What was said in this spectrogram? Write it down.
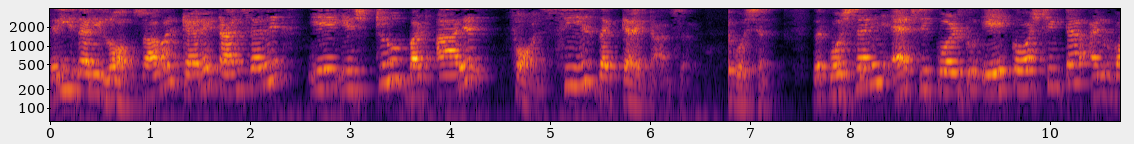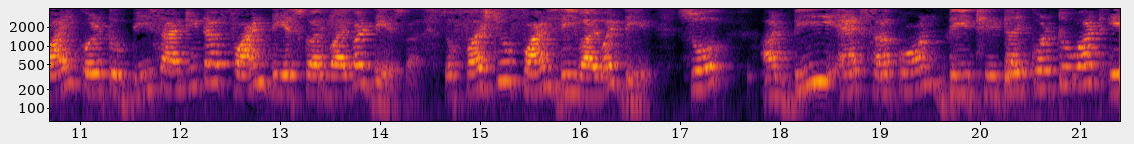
reason is wrong. So our correct answer is A is true, but R is false. C is the correct answer. The question. The question is x equal to a cos theta and y equal to b sin theta. Find d square y by d square. So first you find dy by dx. So a dx upon d theta equal to what? A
